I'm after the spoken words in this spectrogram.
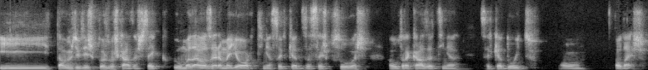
e estávamos divididos pelas duas casas. Sei que uma delas era maior, tinha cerca de 16 pessoas, a outra casa tinha cerca de 8 ou, ou 10.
